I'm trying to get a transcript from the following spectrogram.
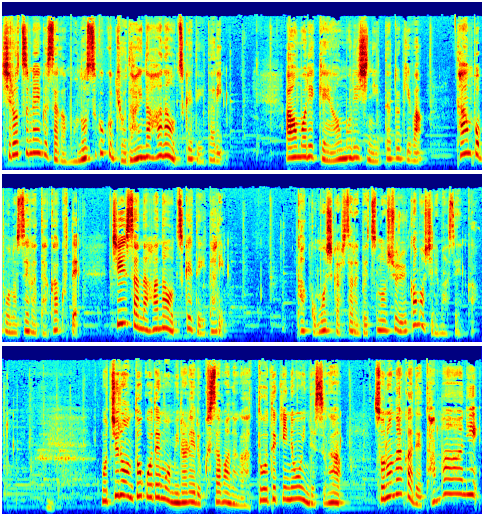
白爪草がものすごく巨大な花をつけていたり青森県青森市に行った時はタンポポの背が高くて小さな花をつけていたりかっこもしかしたら別の種類かもしれませんがと。もちろんどこでも見られる草花が圧倒的に多いんですがその中でたまに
